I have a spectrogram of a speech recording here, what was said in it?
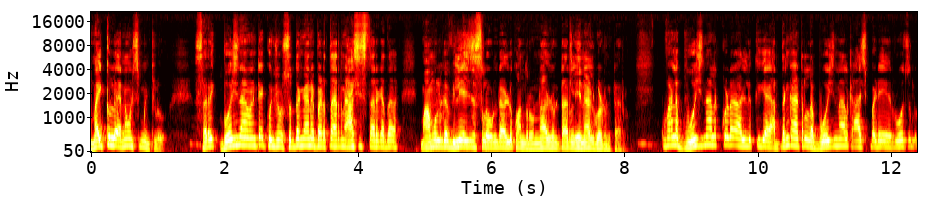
మైకుల్లో అనౌన్స్మెంట్లు. సరే భోజనం అంటే కొంచెం శుద్ధంగానే పెడతారని ఆశిస్తారు కదా. మామూలుగా విలేజెస్లో ఉండేవాళ్ళు కొందరు ఉన్నాళ్ళు ఉంటారు లేనాళ్ళు కూడా ఉంటారు. వాళ్ళ భోజనాలకు కూడా వాళ్ళకి అర్థం కావట్ల భోజనాలకు ఆశపడే రోజులు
